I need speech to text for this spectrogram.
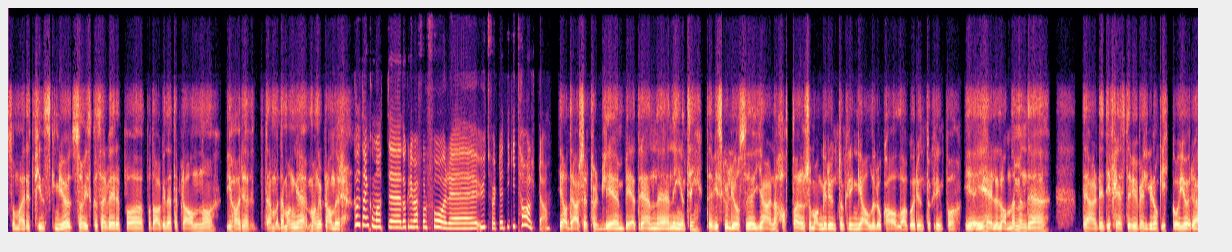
som er et finsk mjød som vi skal servere på, på dagen etter planen. Og vi har, det er, det er mange, mange planer. Hva du tenker om at uh, dere i hvert fall får uh, utført det digitalt, da? Ja, det er selvfølgelig bedre enn en ingenting. Det, vi skulle jo gjerne hatt arrangementer rundt omkring i alle lokallag og rundt omkring på, i, i hele landet, men det, det er det de fleste. Vi velger nok ikke å gjøre,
